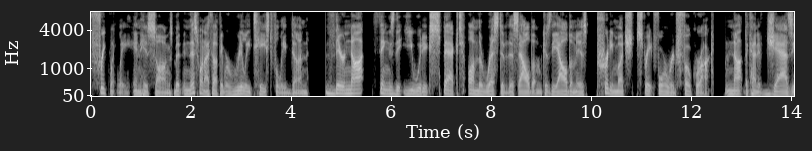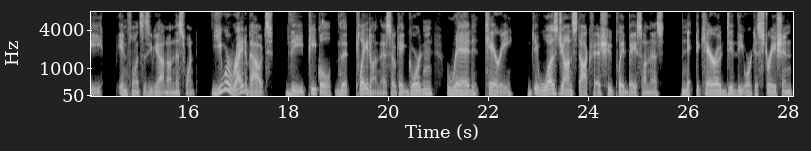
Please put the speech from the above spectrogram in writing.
frequently in his songs, but in this one, I thought they were really tastefully done. They're not things that you would expect on the rest of this album because the album is pretty much straightforward folk rock, not the kind of jazzy influences you've gotten on this one. You were right about the people that played on this. Okay, Gordon, Red, Terry. It was John Stockfish who played bass on this. Nick DeCaro did the orchestration.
